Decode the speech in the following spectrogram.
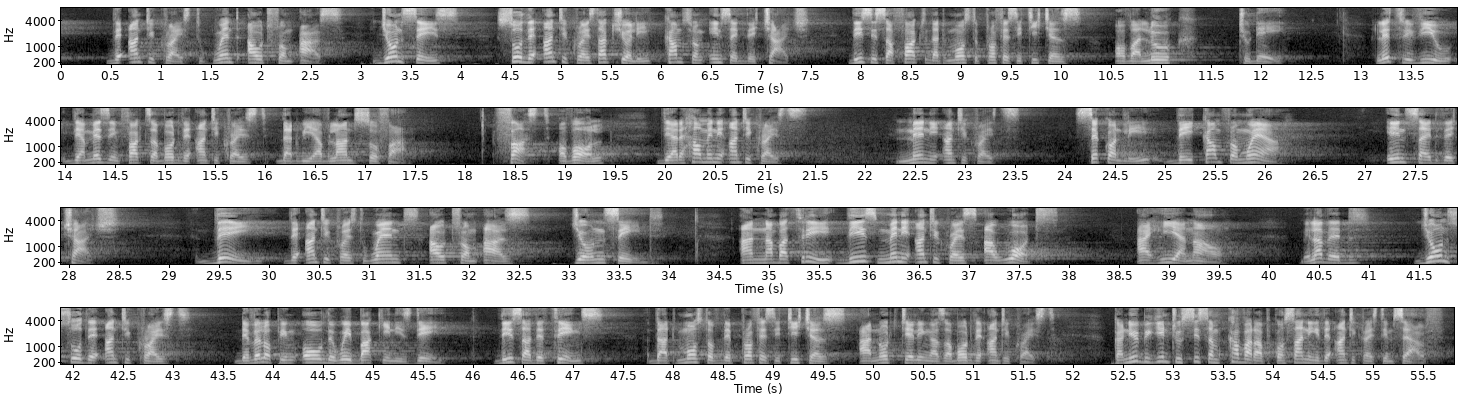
the Antichrist, went out from us. John says, so the Antichrist actually comes from inside the church. This is a fact that most prophecy teachers overlook today. Let's review the amazing facts about the Antichrist that we have learned so far. First of all, there are how many Antichrists? Many Antichrists. Secondly, they come from where? Inside the church. They, the Antichrist, went out from us. John said. And number three, these many antichrists are what? Are here now. Beloved, John saw the antichrist developing all the way back in his day. These are the things that most of the prophecy teachers are not telling us about the antichrist. Can you begin to see some cover up concerning the antichrist himself?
